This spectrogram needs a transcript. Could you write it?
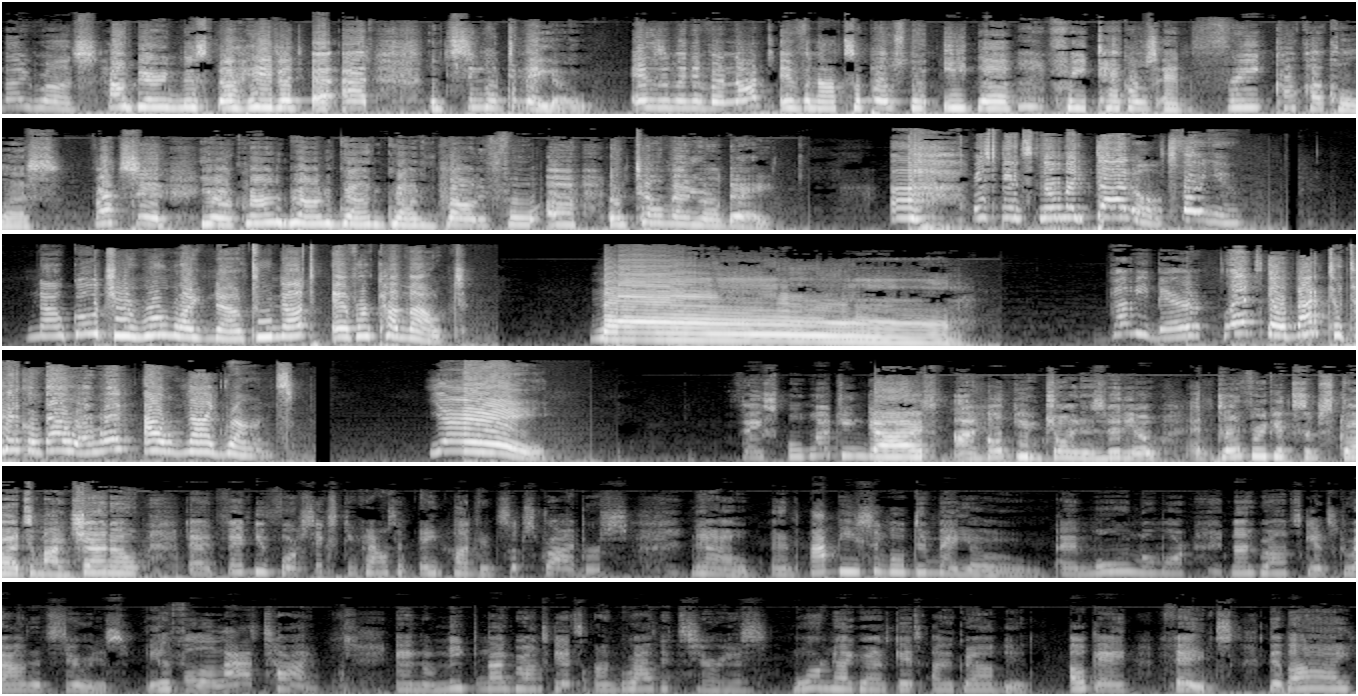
Negrons, how dare you misbehave at, uh, at Cinco de Mayo? Isn't if we're not if we're not supposed to eat the free tacos and free Coca-Colas? That's it. You're a grounded, grounded, grounded, grounded, grounded for uh until Memorial Day. Ah, this means no McDonald's for you. Now go to your room right now. Do not ever come out. No. Gummy Bear, let's go back to Taco Bell and win our night runs. Yay! Thanks for watching guys. I hope you enjoyed this video. And don't forget to subscribe to my channel. And thank you for 60,800 subscribers. Now and happy Cinco de Mayo and more no more. Nightgrounds gets grounded series here for the last time. And the make Nightgrounds gets ungrounded series more Nightgrounds gets ungrounded. Okay thanks. Goodbye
